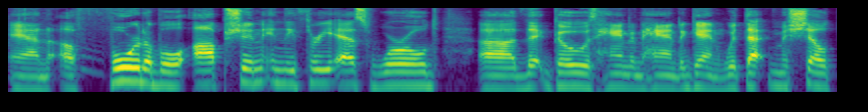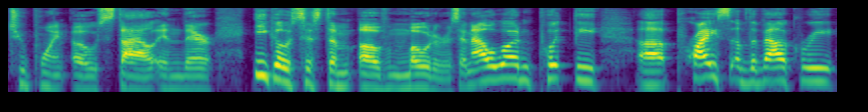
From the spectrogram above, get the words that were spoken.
an affordable option in the 3S world uh, that goes hand in hand again with that Meishel 2.0 style in their ecosystem of motors. And I'll go ahead and put the uh, price of the Valkyrie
